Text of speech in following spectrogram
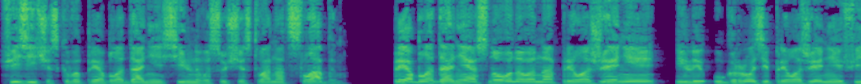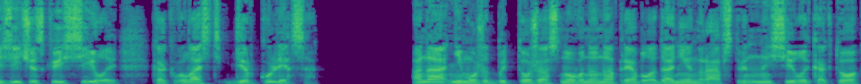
физического преобладания сильного существа над слабым, преобладания, основанного на приложении или угрозе приложения физической силы, как власть Геркулеса. Она не может быть тоже основана на преобладании нравственной силы, как то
